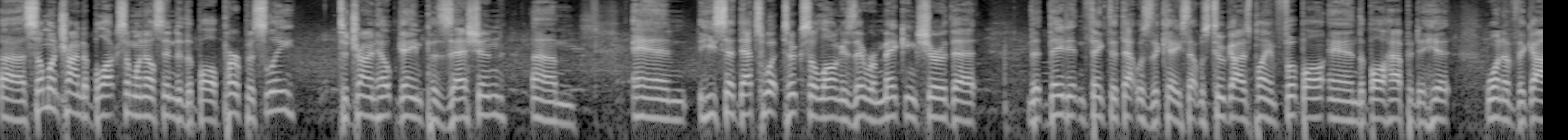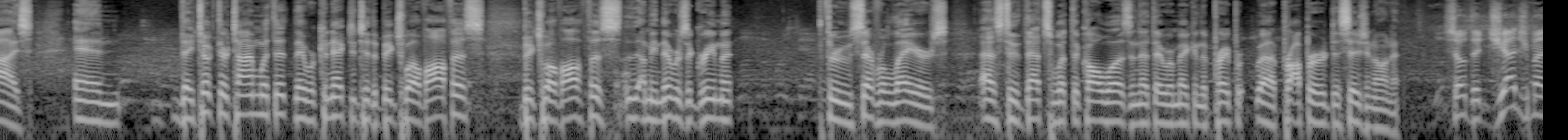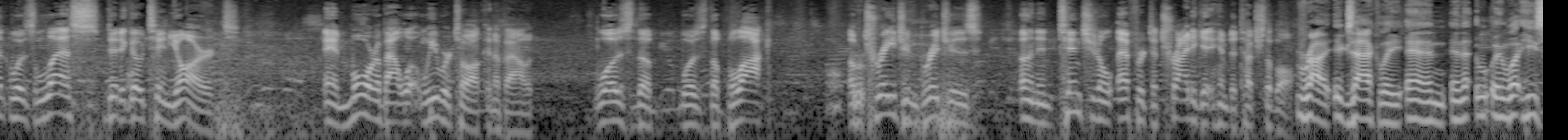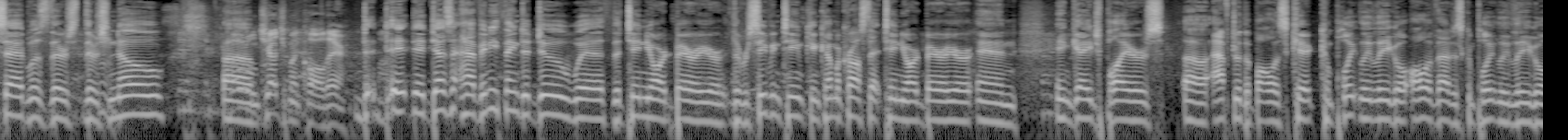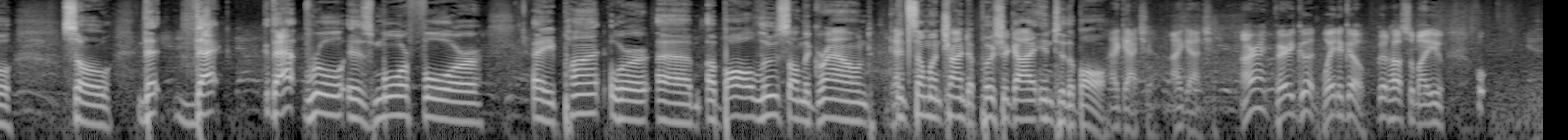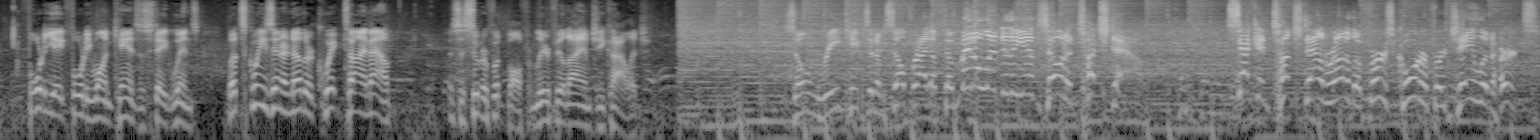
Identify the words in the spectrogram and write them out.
uh, someone trying to block someone else into the ball purposely to try and help gain possession. Um, and he said that's what took so long is they were making sure that – that they didn't think that that was the case. That was two guys playing football, and the ball happened to hit one of the guys. And they took their time with it. They were connected to the Big 12 office. Big 12 office, I mean, there was agreement through several layers as to that's what the call was and that they were making the proper, uh, proper decision on it. So the judgment was less did it go 10 yards and more about what we were talking about was the was the block of Trajan Bridges an intentional effort to try to get him to touch the ball. Right, exactly. And and, and what he said was there's there's no um, judgment call there. D- it, it, doesn't have anything to do with the 10 yard barrier. The receiving team can come across that 10 yard barrier and engage players uh, after the ball is kicked. Completely legal. All of that is completely legal. So that that that rule is more for a punt or uh, a ball loose on the ground okay. and someone trying to push a guy into the ball. I got you. I got you. All right, very good. Way to go. Good hustle by you. 48 41, Kansas State wins. Let's squeeze in another quick timeout. This is Sooner football from Learfield IMG College. Zone read keeps it himself right up the middle into the end zone, a touchdown. Second touchdown run of the first quarter for Jalen Hurts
